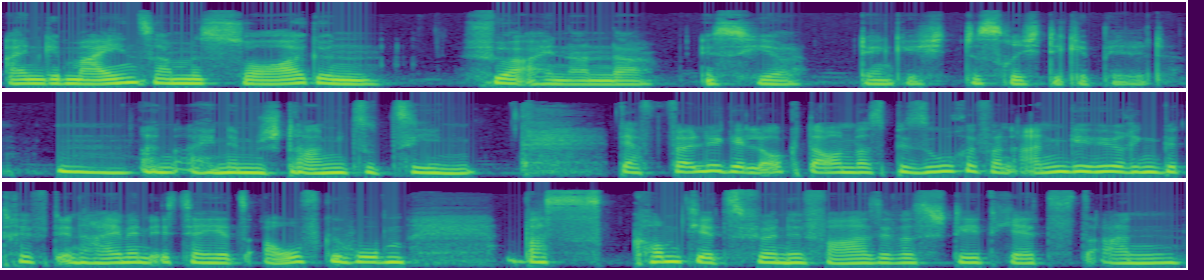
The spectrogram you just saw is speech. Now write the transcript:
ein gemeinsames Sorgen füreinander ist hier, denke ich, das richtige Bild. Mm, an einem Strang zu ziehen. Der völlige Lockdown, was Besuche von Angehörigen betrifft in Heimen, ist ja jetzt aufgehoben. Was kommt jetzt für eine Phase? Was steht jetzt an?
